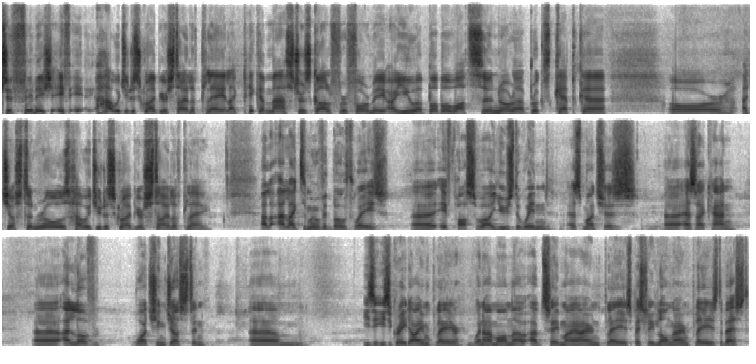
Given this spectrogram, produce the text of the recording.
To finish, if how would you describe your style of play? Like, pick a Masters golfer for me. Are you a Bubba Watson or a Brooks Koepka or a Justin Rose? How would you describe your style of play? I, I like to move it both ways. Uh, if possible, I use the wind as much as uh, as I can. Uh, I love watching Justin. Um, he's, a, he's a great iron player. When I'm on, I, I would say my iron play, especially long iron play, is the best.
